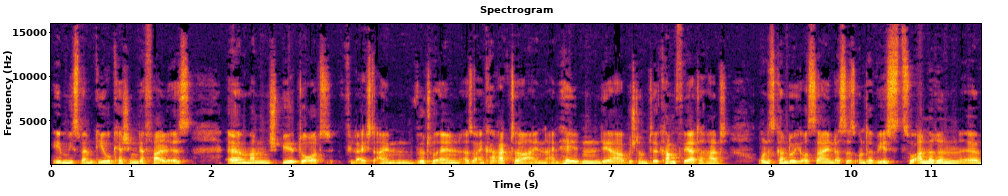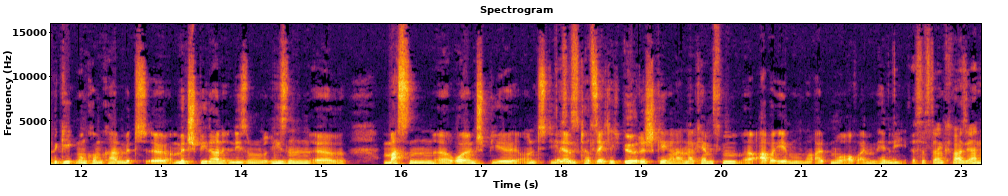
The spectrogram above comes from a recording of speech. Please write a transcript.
eben wie es beim Geocaching der Fall ist. Äh, man spielt dort vielleicht einen virtuellen, also einen Charakter, einen, einen Helden, der bestimmte Kampfwerte hat und es kann durchaus sein, dass es unterwegs zu anderen äh, Begegnungen kommen kann mit äh, Mitspielern in diesem riesen äh, Massenrollenspiel und die das dann tatsächlich irdisch gegeneinander kämpfen, äh, aber eben halt nur auf einem Handy. Es ist dann quasi ein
